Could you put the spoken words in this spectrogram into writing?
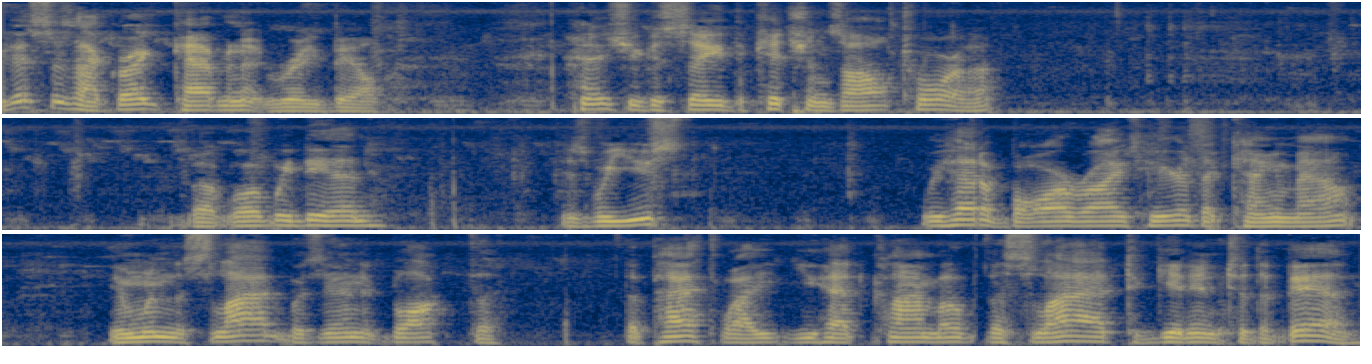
this is our great cabinet rebuild. As you can see, the kitchen's all tore up. But what we did is we used, we had a bar right here that came out. And when the slide was in, it blocked the, the pathway. You had to climb over the slide to get into the bed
